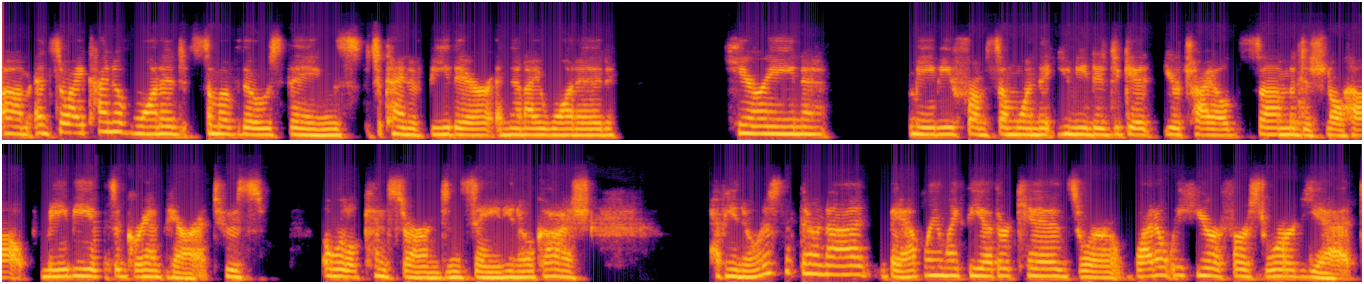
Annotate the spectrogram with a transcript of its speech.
Um, and so I kind of wanted some of those things to kind of be there. And then I wanted hearing maybe from someone that you needed to get your child some additional help. Maybe it's a grandparent who's a little concerned and saying, you know, gosh, have you noticed that they're not babbling like the other kids or why don't we hear a first word yet?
